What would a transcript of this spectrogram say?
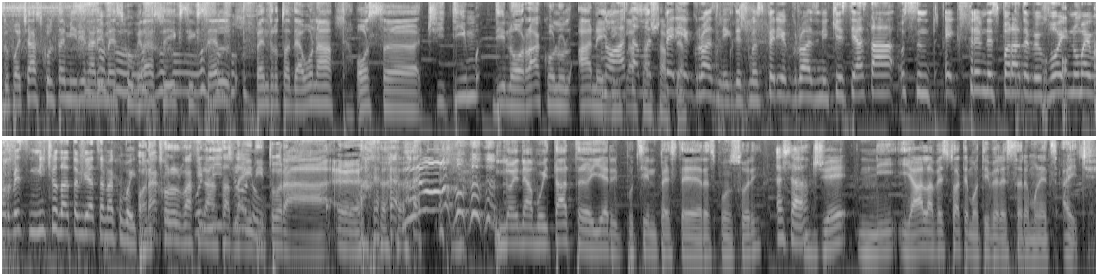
După ce ascultăm Irina Rimescu, Grasul XXL, pentru totdeauna o să citim din oracolul Anei Nu, din asta clasa mă 7. sperie groaznic, deci mă sperie groaznic chestia asta. Sunt extrem de spărată pe voi, nu mai vorbesc niciodată în viața mea cu voi. Oracolul va fi Cu lansat la niciunul. editura... Uh, Noi ne-am uitat uh, ieri puțin peste răspunsuri. Așa. Genial, aveți toate motivele să rămâneți aici.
